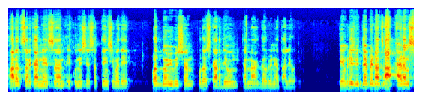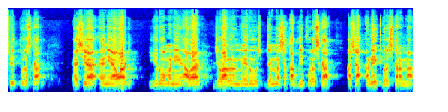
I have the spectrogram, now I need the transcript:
भारत सरकारने सन एकोणीसशे सत्याऐंशी मध्ये पद्मविभूषण पुरस्कार देऊन त्यांना गौरविण्यात आले होते. केम्ब्रिज विद्यापीठाचा ऍडम स्मिथ पुरस्कार एशिया एनी award euro money award Jawaharlal Nehru जन्मशताब्दी पुरस्कार अशा अनेक पुरस्कारांना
